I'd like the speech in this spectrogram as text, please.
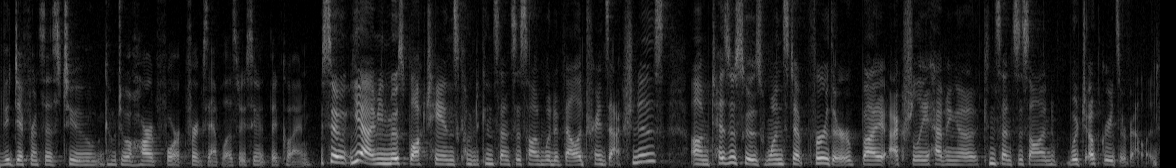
the differences to come to a hard fork, for example, as we've seen with Bitcoin. So yeah, I mean, most blockchains come to consensus on what a valid transaction is. Um, Tezos goes one step further by actually having a consensus on which upgrades are valid.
